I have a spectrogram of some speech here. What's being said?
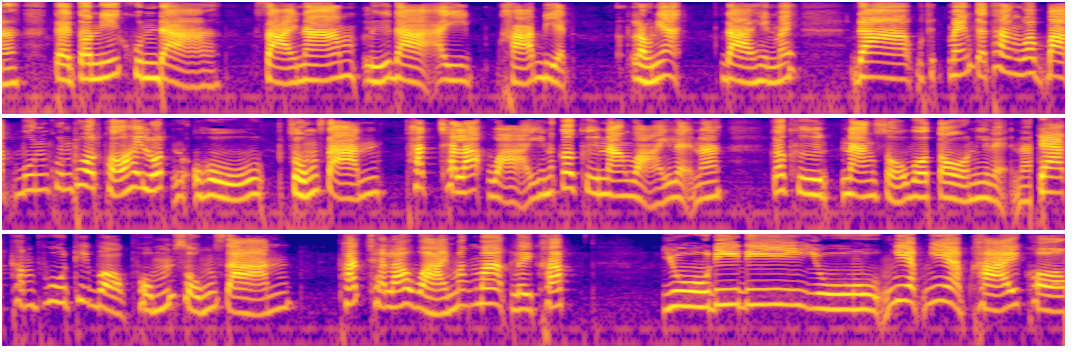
นะ แต่ตอนนี้คุณด่าสายน้ำหรือด่าไอ้ขาเบียดเหล่าเนี้ยด่าเห็นไหมด่าแม้กระทั่งว่าบาปบุญคุณโทษขอให้ลดโอ้โหสงสารพัชระหวายนั่นก็คือนางหวายแหละนะ ก็คือนางโสวตนี่แหละนะ จากคำพูดที่บอกผมสงสารพัชระหวายมาก ๆ เลยครับ อยู่ดีๆ อยู่เงียบๆขายของ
